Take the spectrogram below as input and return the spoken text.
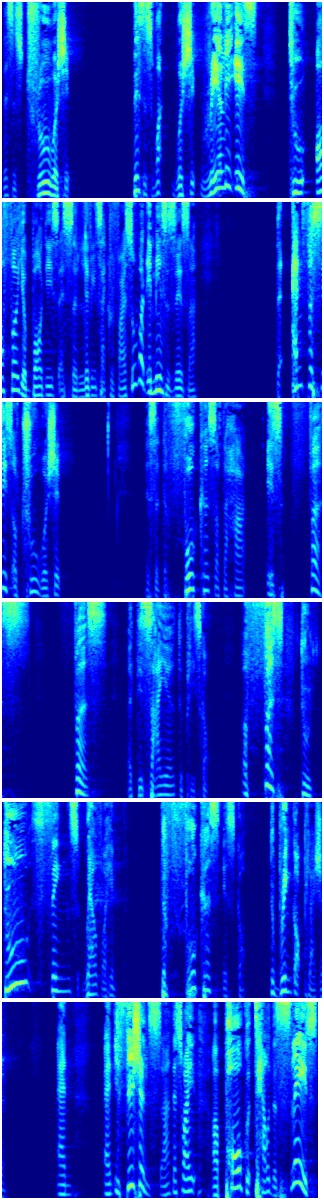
This is true worship. This is what worship really is to offer your bodies as a living sacrifice. So, what it means is this uh, the emphasis of true worship is that the focus of the heart is first, first, a desire to please God, a first to do things well for Him the focus is God, to bring God pleasure. And, and Ephesians, uh, that's why uh, Paul could tell the slaves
